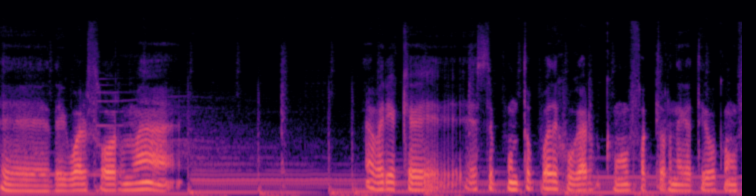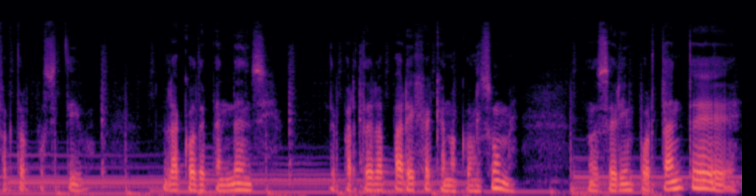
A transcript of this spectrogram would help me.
Eh, de igual forma, habría que este punto puede jugar como un factor negativo, como un factor positivo. La codependencia de parte de la pareja que no consume. No sería importante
